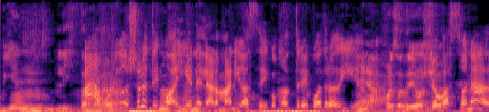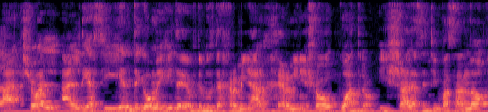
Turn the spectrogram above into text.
bien lista Ah, para. boludo, yo lo tengo ahí en el armario hace como 3, 4 días. Mira, por eso te digo, Y yo, no pasó nada. a- yo al, al día siguiente que vos me dijiste que te pusiste a germinar, germiné yo cuatro. Y ya las estoy pasando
